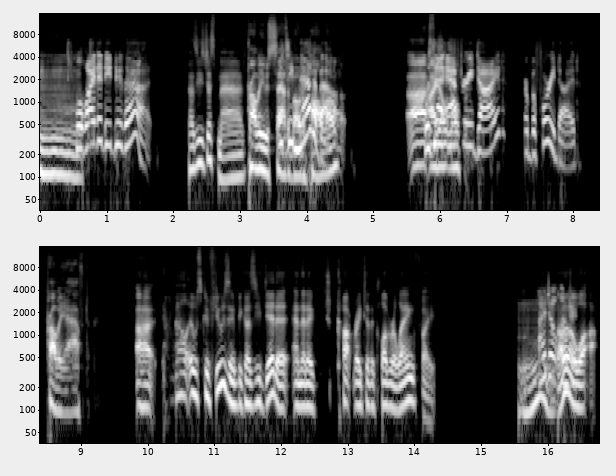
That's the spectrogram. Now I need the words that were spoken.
Mm, Well, why did he do that? because he's just mad. probably was sad What's he about mad Apollo. about? Uh, Was I that don't know if- after he died or before he died? Probably after. Uh, well, it was confusing because he did it, and then it cut right to the Clubber Lang fight. I Mm. don't I don't know What.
